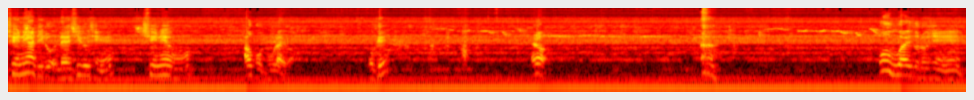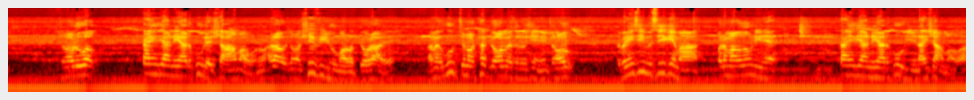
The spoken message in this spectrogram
ခြေနဲ့ကဒီလိုအလဲရှိလို့ရှိရင်ခြေနဲ့ကိုအောက်ကိုပို့လိုက်ပါโอเคအဲ့တော့ ဘူးလိုက်ဆိုလို့ရှိရင်ကျွန်တော်တို့ကတိုင်စရာနေရာတစ်ခုလည်းရှားမှာပေါ့နော်အဲ့ဒါကိုကျွန်တော်ရှေ့ဗီဒီယိုမှာတော့ပြောရတယ်ဒါပေမဲ့အခုကျွန်တော်ထပ်ပြောရမယ်ဆိုလို့ရှိရင်ကျွန်တော်တို့တပိန်းစီမစည်းခင်မှာပထမဆုံးအနေနဲ့တိုင်စရာနေရာတစ်ခုကိုရင်လိုက်ရှာမှာပါ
